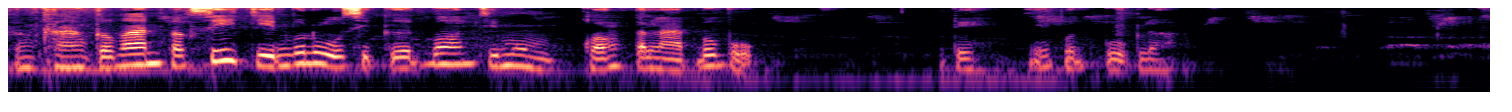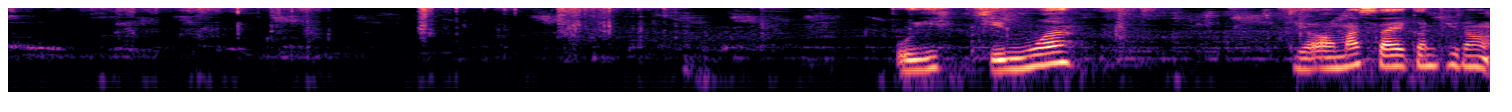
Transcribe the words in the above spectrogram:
ข้างๆกับบ้านผักซีจีนบ่รู้สิเกิดบ่อนสิมุมของตลาดบ่บุกเด้นี่ปนปลูกแล้ว ปุ๋ยขิงวัวเดี๋ยวเอามาใส่ก่อนพี่น้อง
